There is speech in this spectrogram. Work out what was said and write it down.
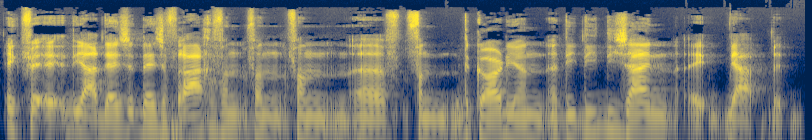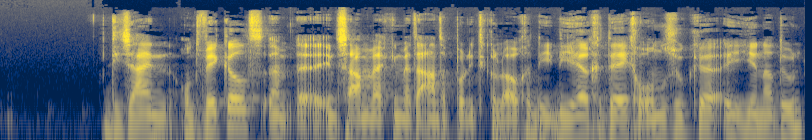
Ik vind, eh, ja, deze, deze vragen van, van, van, uh, van The Guardian, uh, die, die, die zijn, ja, die zijn ontwikkeld uh, in samenwerking met een aantal politicologen die, die heel gedegen onderzoek uh, hier naar doen.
